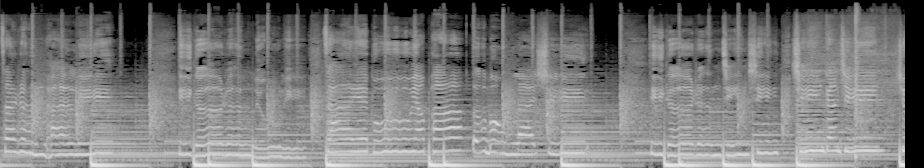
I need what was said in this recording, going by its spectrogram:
在人海里，一个人流离。再也不要怕噩梦来袭，一个人惊醒。心干净就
